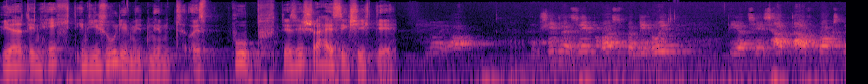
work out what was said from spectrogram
wie er den Hecht in die Schule mitnimmt, als Bub, das ist schon eine heiße Geschichte. Naja, ein Schindler-Sepp hast man mich halt, wie er das Haupt aufgewachsen,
